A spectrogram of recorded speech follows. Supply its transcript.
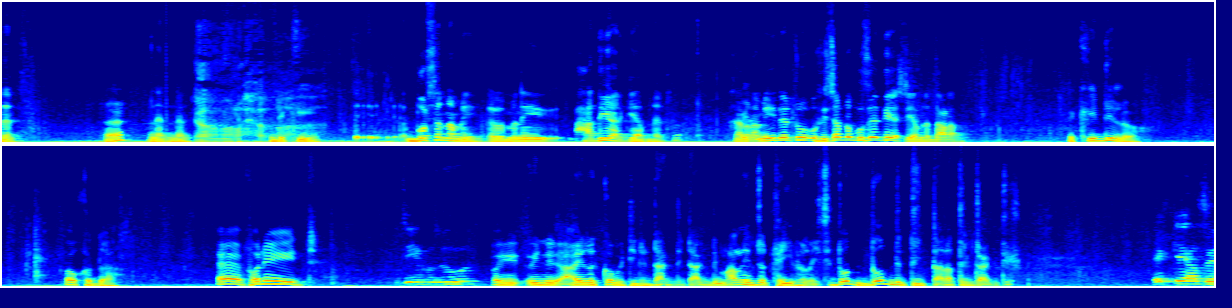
নেন। হ্যাঁ? নেন নেন। কি? বসেন না আপনি মানে হাদি আর কি আপনার। কারণ আমি একটু হিসাবটা বুঝে দিয়ে আসি আপনি দাঁড়ান। কি দিল? ও খোদা। এ ফরিদ ওই ওই যে কমিটির ডাক দি ডাক দি মান ইজ্জত খাইয়ে ফেলাইছে। দৌড় দৌড় দি তুই তাড়াতাড়ি ডাক দি। কে আছে?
